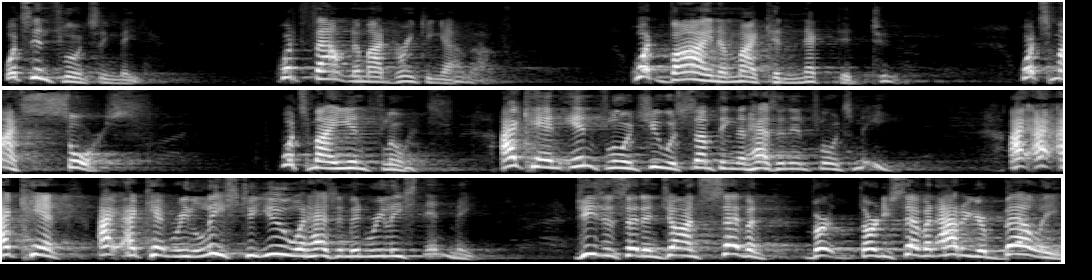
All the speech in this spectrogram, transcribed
What's influencing me? What fountain am I drinking out of? What vine am I connected to? What's my source? What's my influence? I can't influence you with something that hasn't influenced me. I, I, I can't, I, I can't release to you what hasn't been released in me. Jesus said in John 7, 37, out of your belly,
